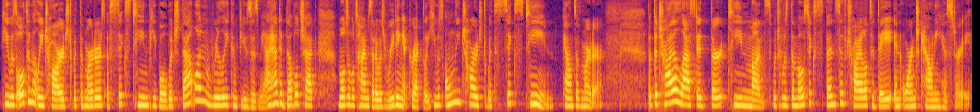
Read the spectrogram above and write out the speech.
He was ultimately charged with the murders of 16 people, which that one really confuses me. I had to double check multiple times that I was reading it correctly. He was only charged with 16 counts of murder. But the trial lasted 13 months, which was the most expensive trial to date in Orange County history.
